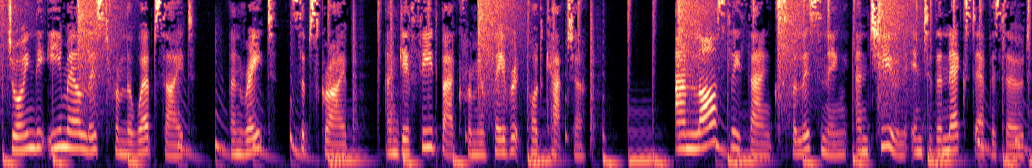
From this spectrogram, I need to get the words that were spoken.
Join the email list from the website, and rate, subscribe, and give feedback from your favorite podcatcher. And lastly, thanks for listening and tune into the next episode.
